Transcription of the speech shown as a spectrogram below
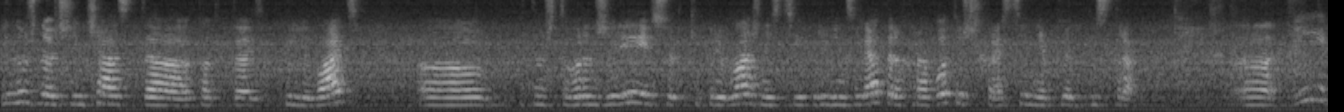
не нужно очень часто как-то поливать, э, потому что в оранжерее все-таки при влажности и при вентиляторах работающих растения пьет быстро. И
